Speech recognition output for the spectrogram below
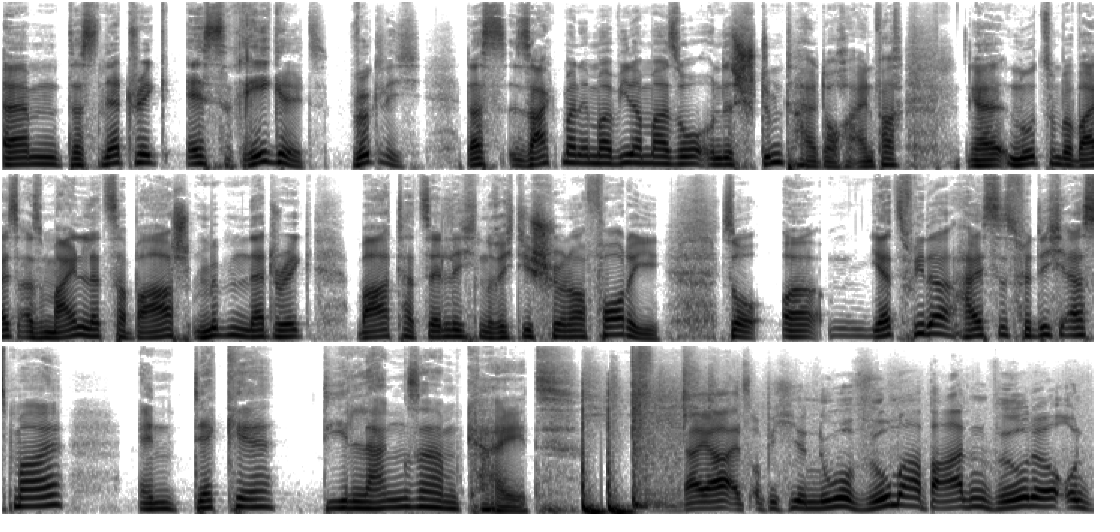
Ähm, das Nedrick, es regelt. Wirklich. Das sagt man immer wieder mal so und es stimmt halt auch einfach. Äh, nur zum Beweis, also mein letzter Barsch mit dem Nedrick war tatsächlich ein richtig schöner 40. So, äh, jetzt wieder heißt es für dich erstmal, entdecke die Langsamkeit. Ja, ja, als ob ich hier nur Würmer baden würde und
